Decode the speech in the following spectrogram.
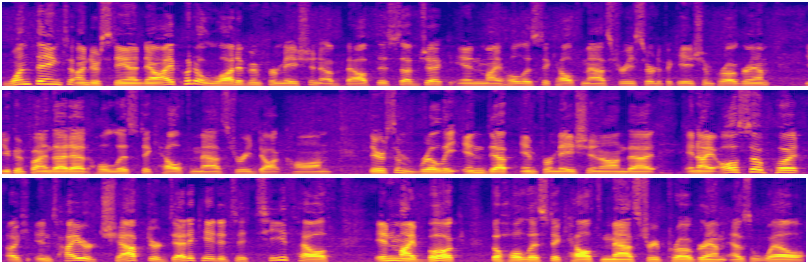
one thing to understand now, I put a lot of information about this subject in my Holistic Health Mastery certification program. You can find that at holistichealthmastery.com. There's some really in depth information on that. And I also put an entire chapter dedicated to teeth health in my book, The Holistic Health Mastery Program, as well.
